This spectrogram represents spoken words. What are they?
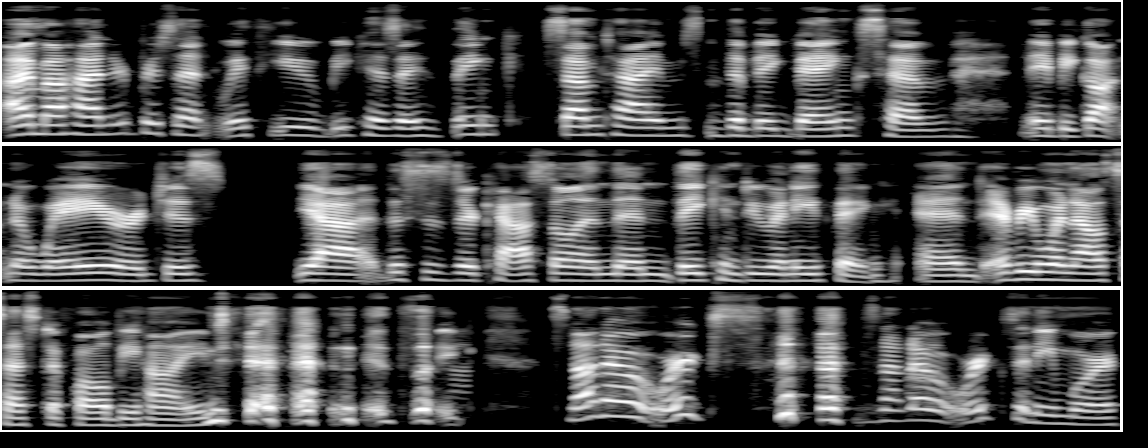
I'm a hundred percent with you because I think sometimes the big banks have maybe gotten away or just yeah, this is their castle and then they can do anything and everyone else has to fall behind. and it's like, it's not how it works. it's not how it works anymore.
